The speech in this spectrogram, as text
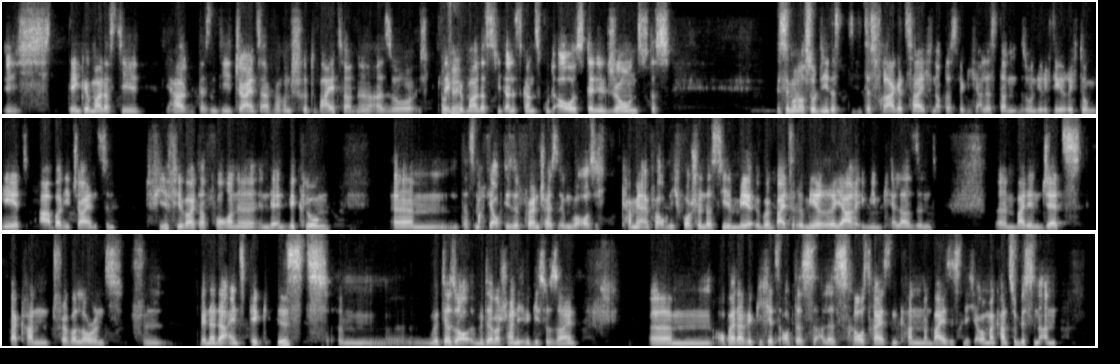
Ich denke mal, dass die, ja, da sind die Giants einfach einen Schritt weiter, ne? Also ich denke Okay. mal, das sieht alles ganz gut aus. Daniel Jones, das ist immer noch so die, das, das Fragezeichen, ob das wirklich alles dann so in die richtige Richtung geht. Aber die Giants sind viel, viel weiter vorne in der Entwicklung. Ähm, das macht ja auch diese Franchise irgendwo aus. Ich kann mir einfach auch nicht vorstellen, dass sie mehr über weitere mehrere Jahre irgendwie im Keller sind. Ähm, bei den Jets, da kann Trevor Lawrence, wenn er der 1-Pick ist, ähm, wird er so, wird er wahrscheinlich wirklich so sein. Ähm, ob er da wirklich jetzt auch das alles rausreißen kann, man weiß es nicht. Aber man kann es so ein bisschen an,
